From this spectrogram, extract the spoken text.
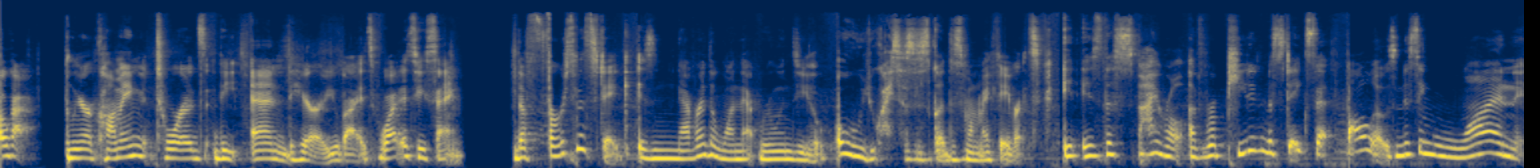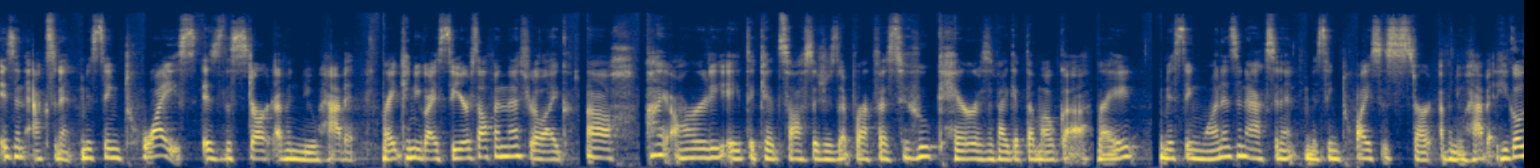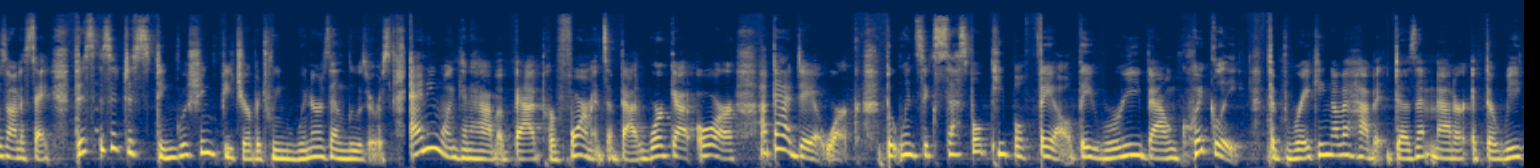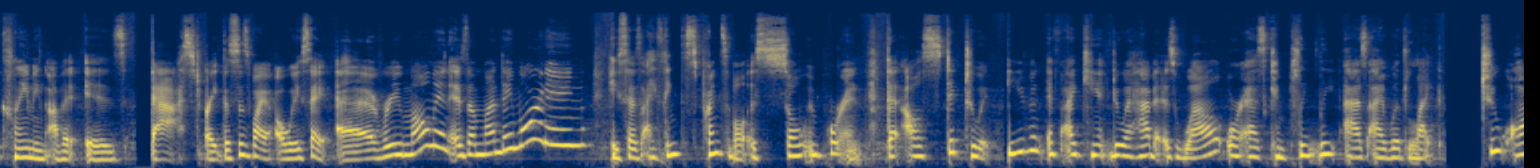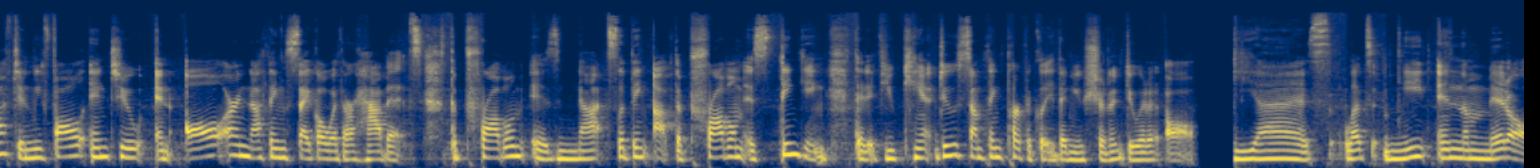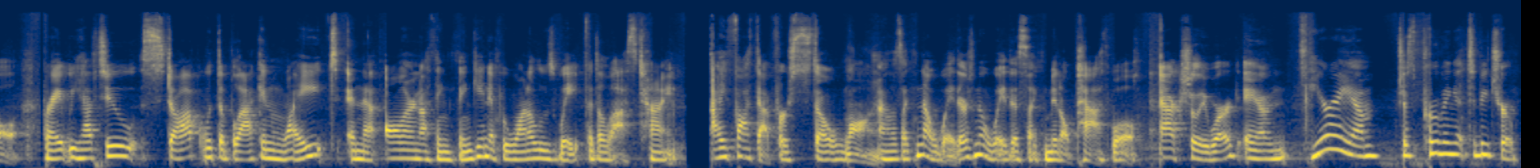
Okay. We are coming towards the end here, you guys. What is he saying? The first mistake is never the one that ruins you. Oh, you guys, this is good. This is one of my favorites. It is the spiral of repeated mistakes that follows. Missing one is an accident. Missing twice is the start of a new habit, right? Can you guys see yourself in this? You're like, oh, I already ate the kids' sausages at breakfast. Who cares if I get the mocha, right? Missing one is an accident, missing twice is the start of a new habit. He goes on to say, This is a distinguishing feature between winners and losers. Anyone can have a bad performance, a bad workout, or a bad day at work. But when successful people fail, they rebound quickly. The breaking of a habit doesn't matter if the reclaiming of it is fast, right? This is why I always say every moment is a Monday morning. He says, I think this principle is so important that I'll stick to it even if I can't do a habit as well or as completely as I would like. Too often we fall into an all or nothing cycle with our habits. The problem is not slipping up. The problem is thinking that if you can't do something perfectly, then you shouldn't do it at all. Yes, let's meet in the middle, right? We have to stop with the black and white and that all or nothing thinking if we want to lose weight for the last time. I fought that for so long. I was like, no way, there's no way this like middle path will actually work. And here I am, just proving it to be true.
